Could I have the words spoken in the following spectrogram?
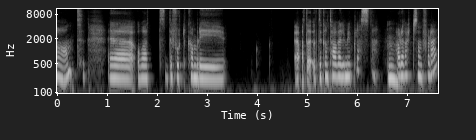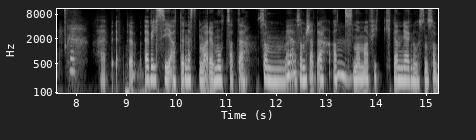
annet, uh, og at det fort kan bli at det, at det, kan ta veldig mye plass, da. Mm. Har det vært sånn for deg? Jeg, jeg vil si at det nesten var det motsatte som, ja. som skjedde. At mm. når man fikk den diagnosen, så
